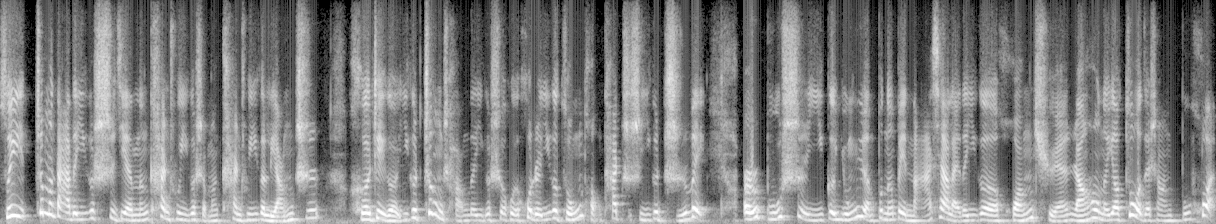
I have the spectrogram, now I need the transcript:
所以这么大的一个事件，能看出一个什么？看出一个良知和这个一个正常的一个社会，或者一个总统，他只是一个职位，而不是一个永远不能被拿下来的一个皇权。然后呢，要坐在上不换。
